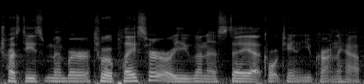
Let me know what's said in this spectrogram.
trustees member to replace her, or are you going to stay at 14 that you currently have?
